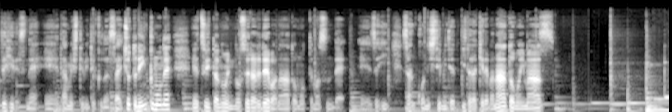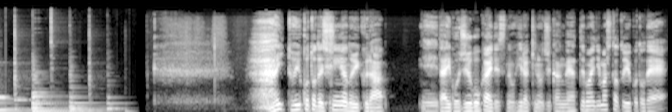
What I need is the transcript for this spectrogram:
ぜひですね、えー、試してみてください。ちょっとリンクもね、えー、ツイッターの方に載せられればなと思ってますんで、えー、ぜひ参考にしてみていただければなと思います。はい。ということで、深夜のいくら、えー、第55回ですね、お開きの時間がやってまいりましたということで、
